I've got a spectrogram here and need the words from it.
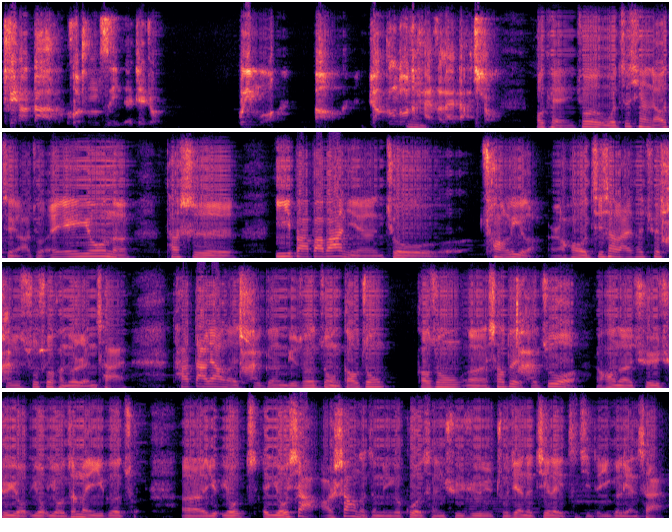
非常大的扩充自己的这种。规模啊，让更多的孩子来打球。OK，就我之前了解啊，就 AAU 呢，它是一八八八年就创立了，然后接下来他确实输出很多人才，他大量的去跟比如说这种高中。高中呃校队合作，然后呢去去有有有这么一个从呃由由由下而上的这么一个过程，去去逐渐的积累自己的一个联赛。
